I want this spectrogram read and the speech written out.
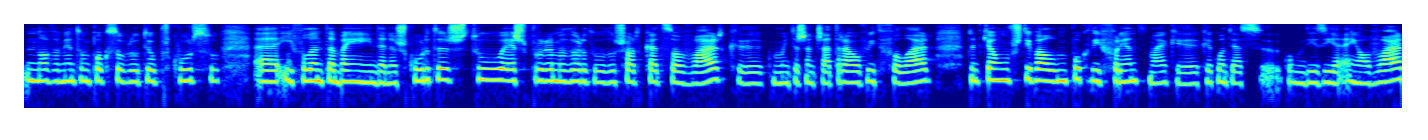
novamente um pouco sobre o teu percurso uh, e falando também ainda nas curtas, tu és programador do, do Shortcuts Ovar, que, que, muita gente já terá ouvido falar, portanto que é um festival um pouco diferente, não é? Que, que acontece, como dizia, em Ovar.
